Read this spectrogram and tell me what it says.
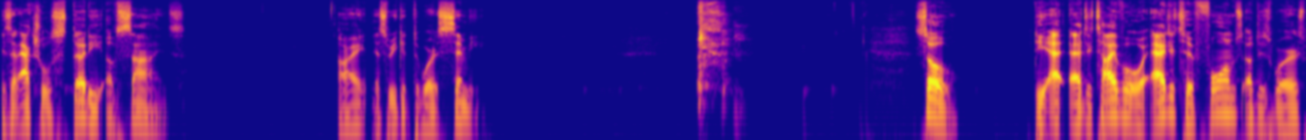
is an actual study of signs. All right, that's where you get the word semi. so, the adjectival or adjective forms of these words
